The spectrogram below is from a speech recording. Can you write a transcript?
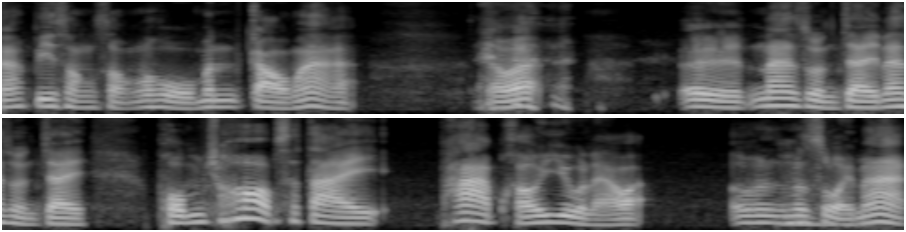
นะ ปีสองสองโอ้โห มันเก่ามากอะแต่ว่า เออ น่าสนใจน่าสนใจ ผมชอบสไตล์ภาพเขาอยู่แล้วอะเออมันมันสวยมาก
